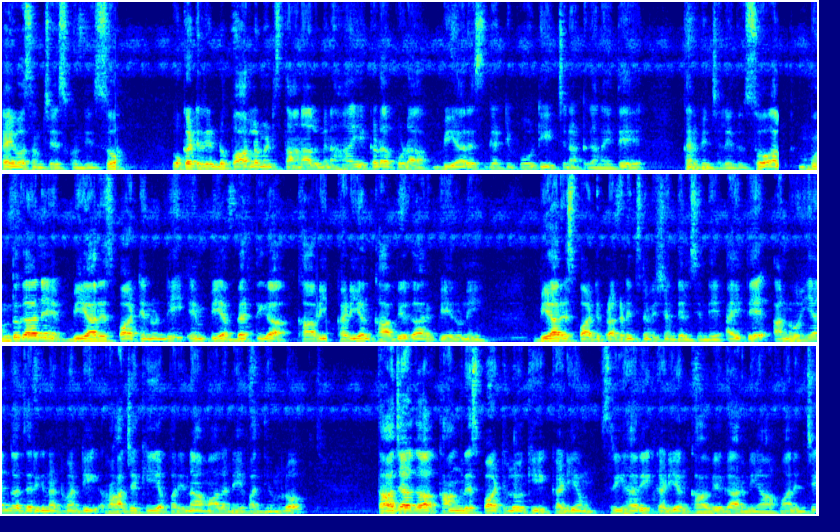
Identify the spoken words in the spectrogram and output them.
కైవసం చేసుకుంది. సో ఒకటి రెండు పార్లమెంట్ స్థానాలు మినహా ఎక్కడ కూడా బీఆర్ఎస్ గట్టి పోటీ ఇచ్చినట్టుగానైతే కనిపించలేదు. సో ముందుగానే బీఆర్ఎస్ పార్టీ నుండి ఎంపీ అభ్యర్థిగా కావ్య కడియం కావ్య గారి పేరుని బీఆర్ఎస్ పార్టీ ప్రకటించిన విషయం తెలిసిందే. అయితే అనూహ్యంగా జరిగినటువంటి రాజకీయ పరిణామాల నేపథ్యంలో తాజాగా కాంగ్రెస్ పార్టీలోకి కడియం శ్రీహరి కడియం కావ్య గారిని ఆహ్వానించి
